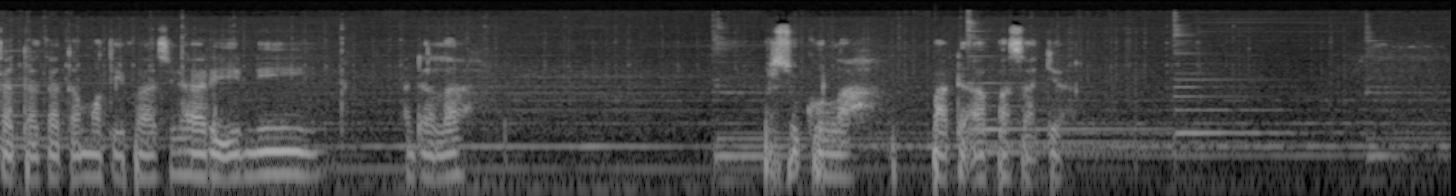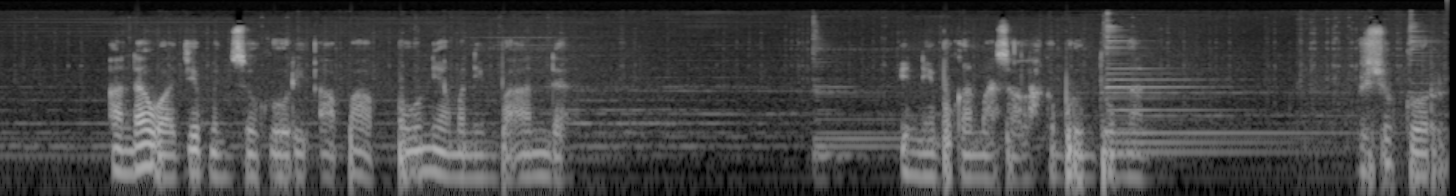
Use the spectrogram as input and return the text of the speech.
Kata-kata motivasi hari ini adalah bersyukurlah pada apa saja. Anda wajib mensyukuri apa pun yang menimpa Anda. Ini bukan masalah keberuntungan. Bersyukur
